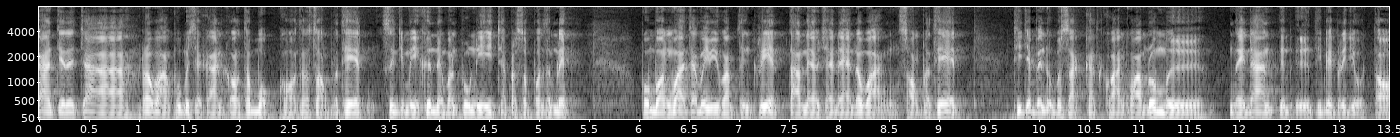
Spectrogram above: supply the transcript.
การเจรจาระหว่างผู้บัญชาการกองทพบกของทั้งสองประเทศ ซึ่งจะมีขึ้นในวันพรุ่งนี้จะประสบผลสำเร็จ ผมหวังว่าจะไม่มีความตึงเครียดตามแนวชายแดนระหว่างสองประเทศ ที่จะเป็นอุปสรรคขัดขวางความร่วมมือในด้านอื่น ๆ ที่เป็นประโยชน์ต่อ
